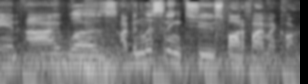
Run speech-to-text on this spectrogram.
and I was I've been listening to Spotify in my car.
